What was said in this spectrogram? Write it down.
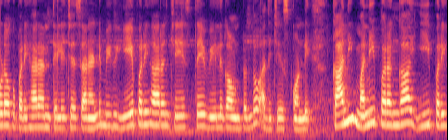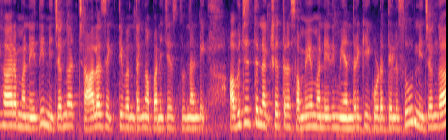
కూడా ఒక పరిహారాన్ని తెలియచేశానండి మీకు ఏ పరిహారం చేస్తే వీలుగా ఉంటుందో అది చేసుకోండి. కానీ మనీ పరంగా ఈ పరిహారం అనేది నిజంగా చాలా శక్తివంతంగా పనిచేస్తుందండి. అభిజిత్ నక్షత్ర సమయం అనేది మీ అందరికీ కూడా తెలుసు. నిజంగా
